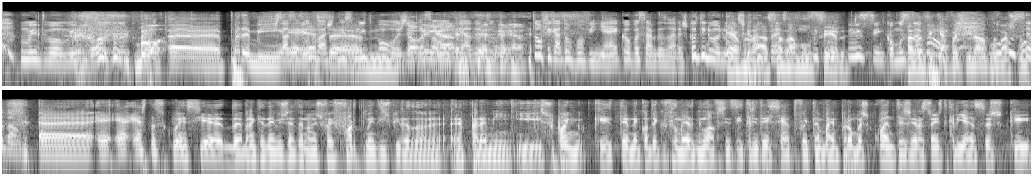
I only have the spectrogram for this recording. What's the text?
Muito bom, muito bom. Bom, ah, para mim. Estás a ver? Eu acho essa- isso muito bom hoje. em Muito relação à piada. Obrigado. Estou a ficar tão fofinha, é com o passar das horas. Continua no É verdade, estás a amolecer. Sim, como o Estás a sabão. ficar fascinado pelo Como baixo. o Bom, sabão. é- esta sequência da Branca de Neve e os Sete Anões foi fortemente inspiradora ah, para mim e suponho que, tendo em conta que o filme é de 1937, foi também para umas quantas gerações de crianças que,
